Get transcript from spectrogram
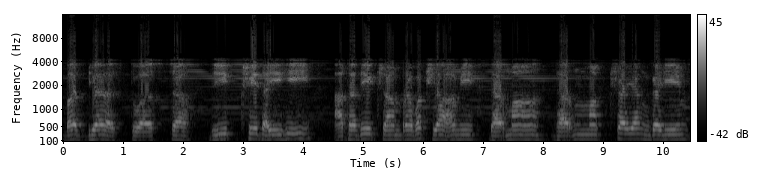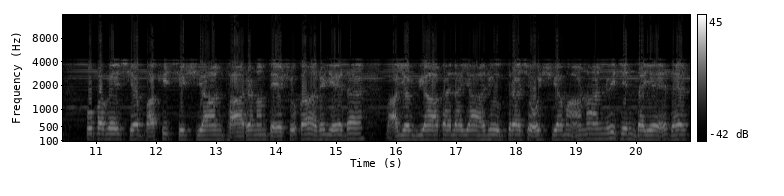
बध्यस्त्वश्च दीक्षितैः। अथ दीक्षां प्रवक्ष्यामि धर्मा धर्मक्षयङ्करीम् उपवेश्य बहिः शिष्यान् धारणं तेषु कारयेद। वायव्याकलया रुद्रशोष्यमाणान् विचिन्तयेद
